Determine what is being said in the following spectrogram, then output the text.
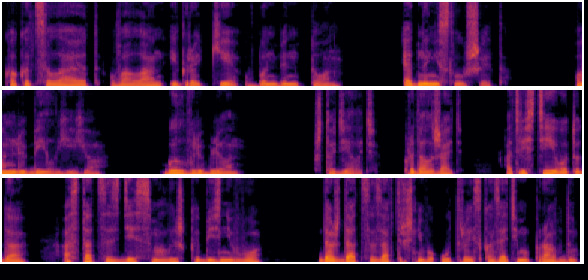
как отсылают валан игроки в бомбинтон. Эдна не слушает. Он любил ее. Был влюблен. Что делать? Продолжать? Отвести его туда? Остаться здесь с малышкой без него? дождаться завтрашнего утра и сказать ему правду.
